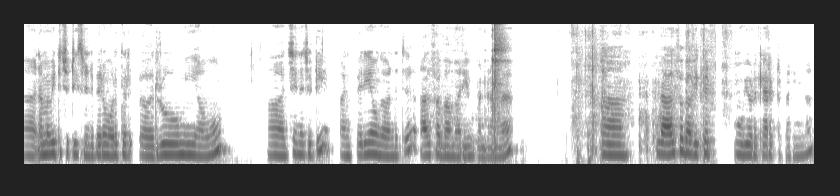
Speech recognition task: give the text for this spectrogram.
நம்ம வீட்டு சுட்டி ரெண்டு பேரும் ஒருத்தர் ரூமியாகவும் ரூமியாவும் சின்ன சுட்டி அண்ட் பெரியவங்க வந்துட்டு ஆல்ஃபபா மாதிரியும் பண்ணுறாங்க இந்த ஆல்ஃபபா விக்கெட் மூவியோட கேரக்டர் பார்த்தீங்கன்னா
